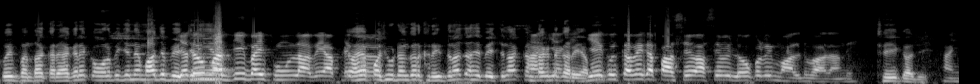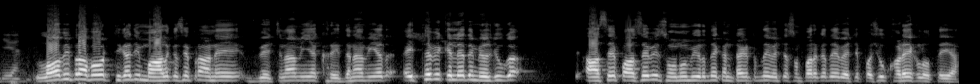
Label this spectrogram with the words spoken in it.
ਕੋਈ ਬੰਦਾ ਕਰਿਆ ਕਰੇ ਕਾਲ ਵੀ ਜਿਹਨੇ ਮੱਝ ਜਦੋਂ ਵੇਚਣੀ ਆ। ਮਰਜ਼ੀ ਬਾਈ ਫੋਨ ਲਾਵੇ ਆਪਣੇ ਚਾਹੇ। ਪਸ਼ੂ ਡੰਗਰ ਖਰੀਦਣਾ ਚਾਹੇ ਵੇਚਣਾ ਕੰਟੈਕਟ ਕਰੇ ਹਾਂਜੀ। ਜੇ ਆਪਾਂ ਕੋਈ ਕਵੇਗਾ ਪਾਸੇ ਵਾਸੇ ਵੀ ਲੋਕਲ ਵੀ ਮਾਲ ਦਵਾ ਦਾਂਗੇ। ਠੀਕ ਆ ਜੀ। ਹਾਂਜੀ ਹਾਂਜੀ। ਲਓ ਵੀ ਭਰਾਵੋ ਠੀਕ ਆ ਜੀ ਮਾਲ ਕਿਸੇ ਭਰਾ ਨੇ ਵੇਚਣਾ ਵੀ ਆ ਖਰੀਦਣਾ ਵੀ ਆ ਤੇ ਇੱਥੇ ਵੀ ਕਿੱਲੇ ਤੇ ਮਿਲ ਜੂਗਾ। ਆਸੇ-ਪਾਸੇ ਵੀ ਸੋਨੂ ਵੀਰ ਦੇ ਕੰਟੈਕਟ ਦੇ ਵਿੱਚ ਸੰਪਰਕ ਦੇ ਵਿੱਚ ਪਸ਼ੂ ਖੜੇ ਖਲੋਤੇ ਆ।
